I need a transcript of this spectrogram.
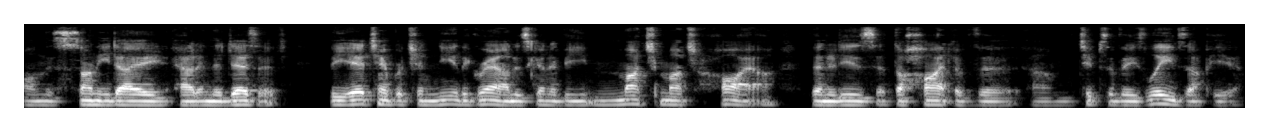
on this sunny day out in the desert, the air temperature near the ground is going to be much, much higher than it is at the height of the um, tips of these leaves up here.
